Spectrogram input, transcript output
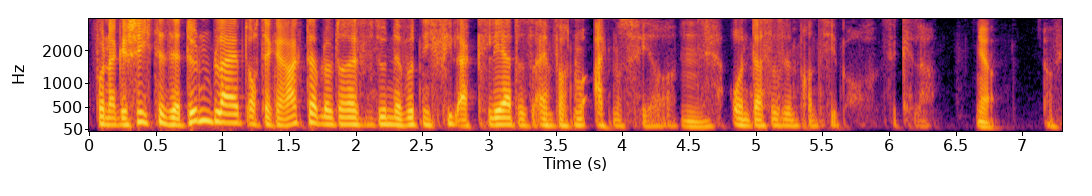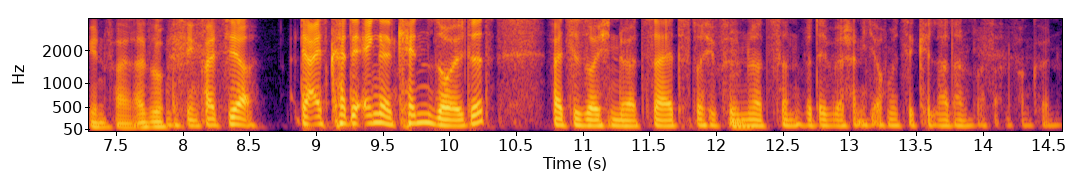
von der Geschichte sehr dünn bleibt, auch der Charakter bleibt relativ dünn, da wird nicht viel erklärt, das ist einfach nur Atmosphäre. Mhm. Und das ist im Prinzip auch The Killer. Ja, auf jeden Fall. Also, Deswegen, falls ihr der eiskalte Engel kennen solltet, falls ihr solche Nerds seid, solche Filmnerds, dann wird ihr wahrscheinlich auch mit The Killer dann was anfangen können.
